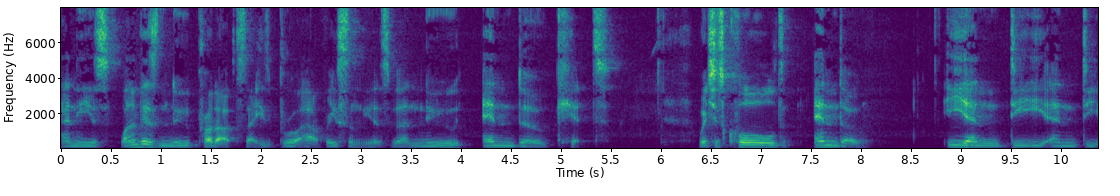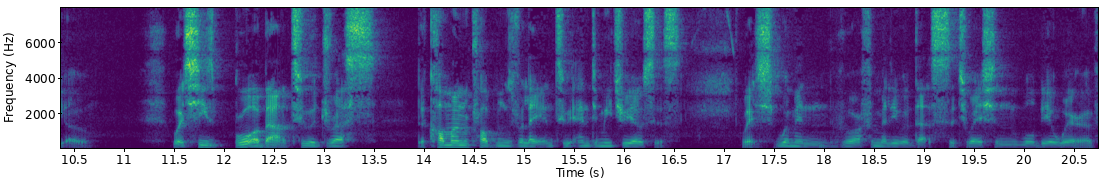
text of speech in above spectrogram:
And he's one of his new products that he's brought out recently is the new Endo Kit, which is called Endo, E N D E N D O, which he's brought about to address the common problems relating to endometriosis which women who are familiar with that situation will be aware of.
